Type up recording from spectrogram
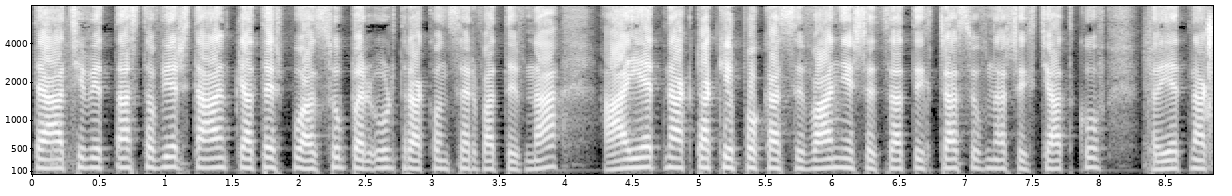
ta XIX-wieczna Anglia też była super, ultra konserwatywna, a jednak takie pokazywanie, że za tych czasów naszych dziadków, to jednak,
